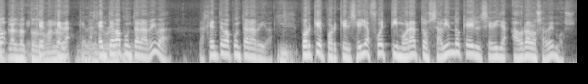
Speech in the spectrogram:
contemplarlo todo, que, que Manolo, la, que gente va a apuntar arriba. La gente va a apuntar arriba. ¿Por qué? Porque el Sevilla fue timorato, sabiendo que el Sevilla, ahora lo sabemos.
